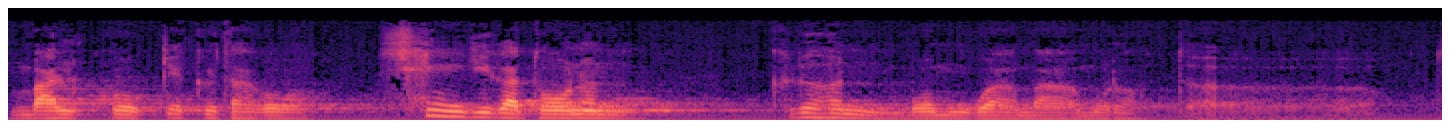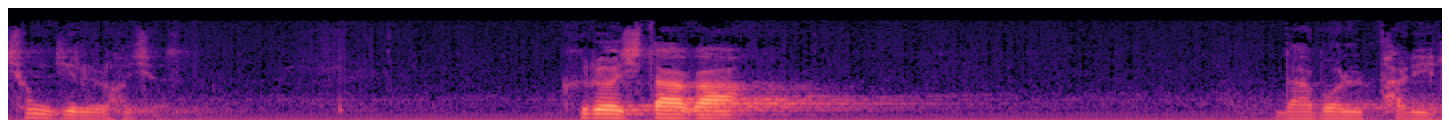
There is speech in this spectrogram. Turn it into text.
맑고 깨끗하고 생기가 도는 그러한 몸과 마음으로 떡 청진을 하셨어요. 그러시다가 나벌 8일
